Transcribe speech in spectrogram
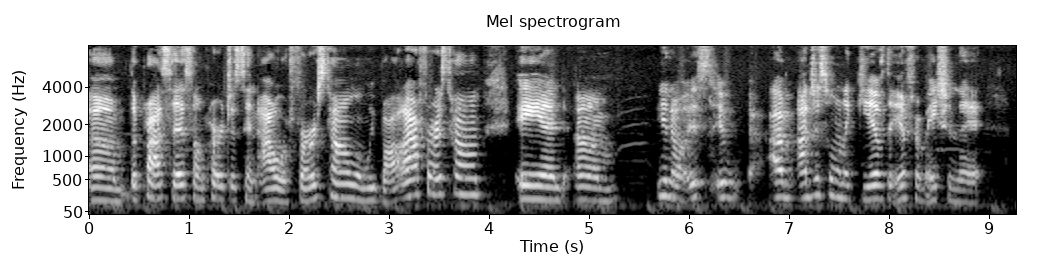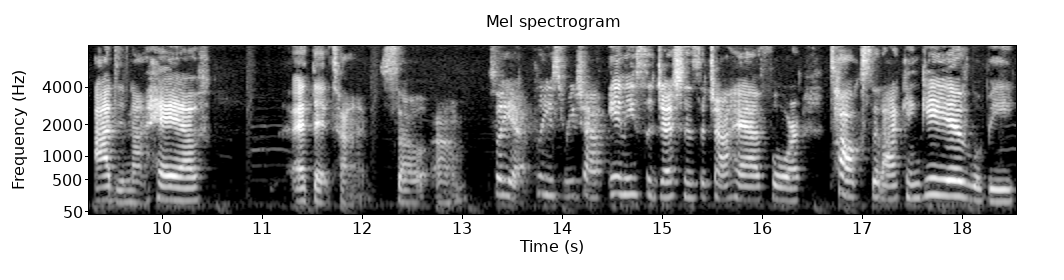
um, the process on purchasing our first home when we bought our first home, and um, you know, it's it. I, I just want to give the information that I did not have at that time. So, um, so yeah, please reach out. Any suggestions that y'all have for talks that I can give will be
